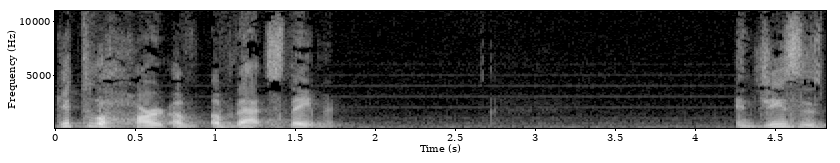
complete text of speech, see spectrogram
get to the heart of, of that statement. And Jesus'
